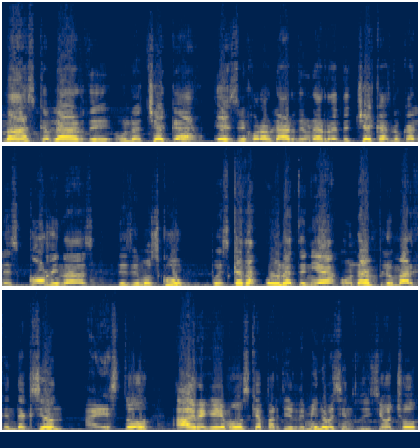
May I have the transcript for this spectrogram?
Más que hablar de una checa, es mejor hablar de una red de checas locales coordinadas desde Moscú, pues cada una tenía un amplio margen de acción. A esto, agreguemos que a partir de 1918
